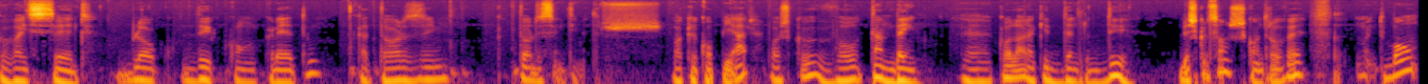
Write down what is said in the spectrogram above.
que vai ser bloco de concreto 14 14 centímetros vou aqui copiar pois que vou também é, colar aqui dentro de descrições, Ctrl V, muito bom.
